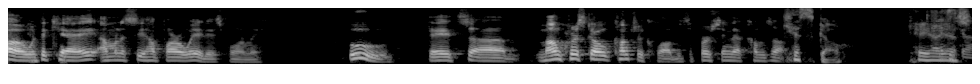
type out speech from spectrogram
Oh, with the K. I'm gonna see how far away it is for me. Ooh, it's uh, Mount Crisco Country Club. It's the first thing that comes up. Kisco, K I S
